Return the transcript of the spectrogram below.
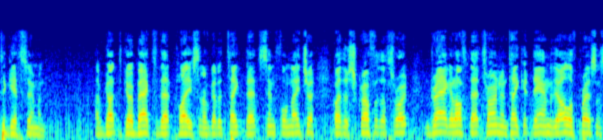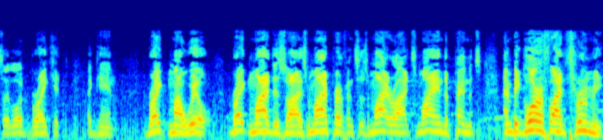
to Gethsemane. I've got to go back to that place and I've got to take that sinful nature by the scruff of the throat and drag it off that throne and take it down to the olive press and say, Lord, break it again. Break my will. Break my desires, my preferences, my rights, my independence, and be glorified through me.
